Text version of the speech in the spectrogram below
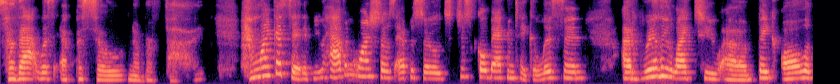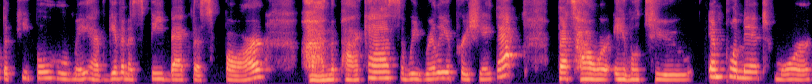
So that was episode number five. And like I said, if you haven't watched those episodes, just go back and take a listen. I'd really like to um, thank all of the people who may have given us feedback thus far on the podcast. We really appreciate that. That's how we're able to implement more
